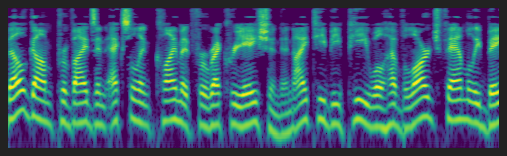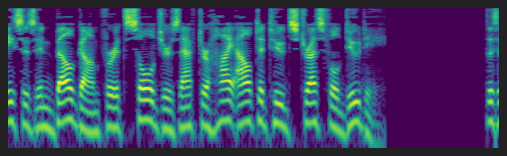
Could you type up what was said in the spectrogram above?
Belgaum provides an excellent climate for recreation and ITBP will have large family bases in Belgaum for its soldiers after high-altitude stressful duty. The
